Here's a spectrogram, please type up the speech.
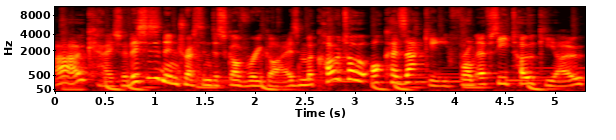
Ah, okay, so this is an interesting discovery, guys. Makoto Okazaki from FC Tokyo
